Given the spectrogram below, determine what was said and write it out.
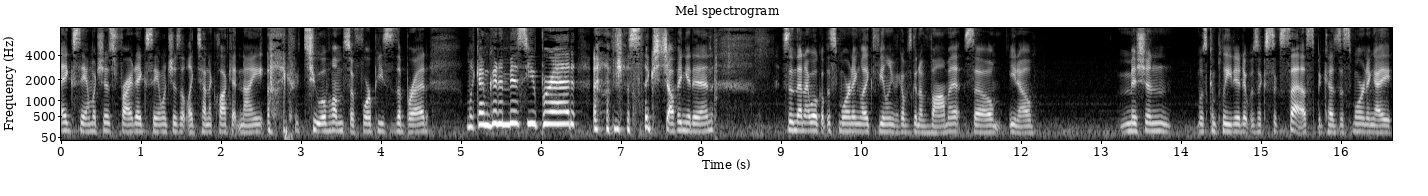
Egg sandwiches, fried egg sandwiches at like 10 o'clock at night, like two of them, so four pieces of bread. I'm like, I'm gonna miss you, bread. And I'm just like shoving it in. So then I woke up this morning like feeling like I was gonna vomit. So, you know, mission was completed. It was a success because this morning I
